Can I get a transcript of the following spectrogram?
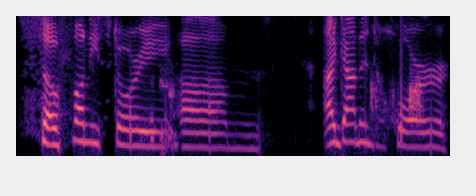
So funny story. Um, I got into horror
